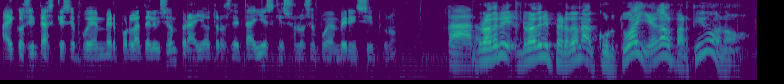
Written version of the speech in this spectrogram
hay cositas que se pueden ver por la televisión, pero hay otros detalles que solo se pueden ver in situ, ¿no? Rodri, Rodri, perdona, ¿Courtois llega al partido o no?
